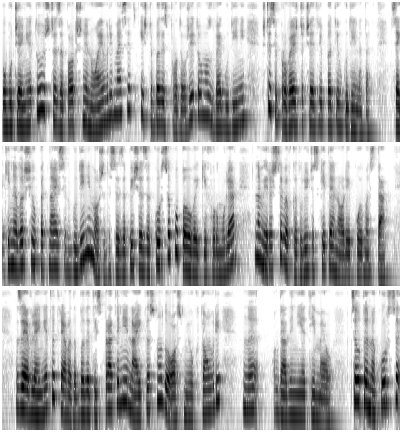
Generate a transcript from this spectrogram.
Обучението ще започне ноември месец и ще бъде с продължителност две години, ще се провежда 4 пъти в годината. Всеки навършил 15 години може да се запише за курса, попълвайки формуляр, намиращ се в католическите енори по места. Заявленията трябва да бъдат изпратени най-късно до 8 октомври на даденият имейл. Целта на курса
